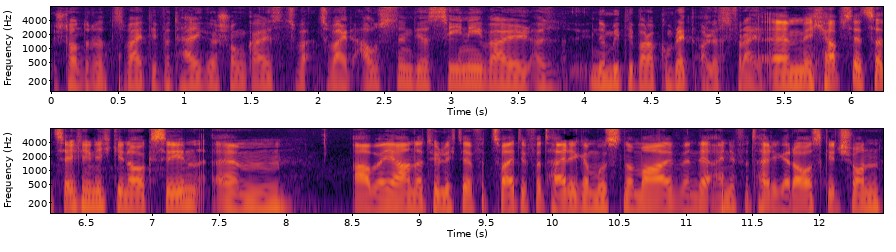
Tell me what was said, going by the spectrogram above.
Stand der zweite Verteidiger schon ganz zu, zu, weit außen in der Szene, weil also in der Mitte war komplett alles frei. Ähm, ich habe es jetzt tatsächlich nicht genau gesehen. Ähm, aber ja, natürlich, der zweite Verteidiger muss normal, wenn der eine Verteidiger rausgeht, schon ein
